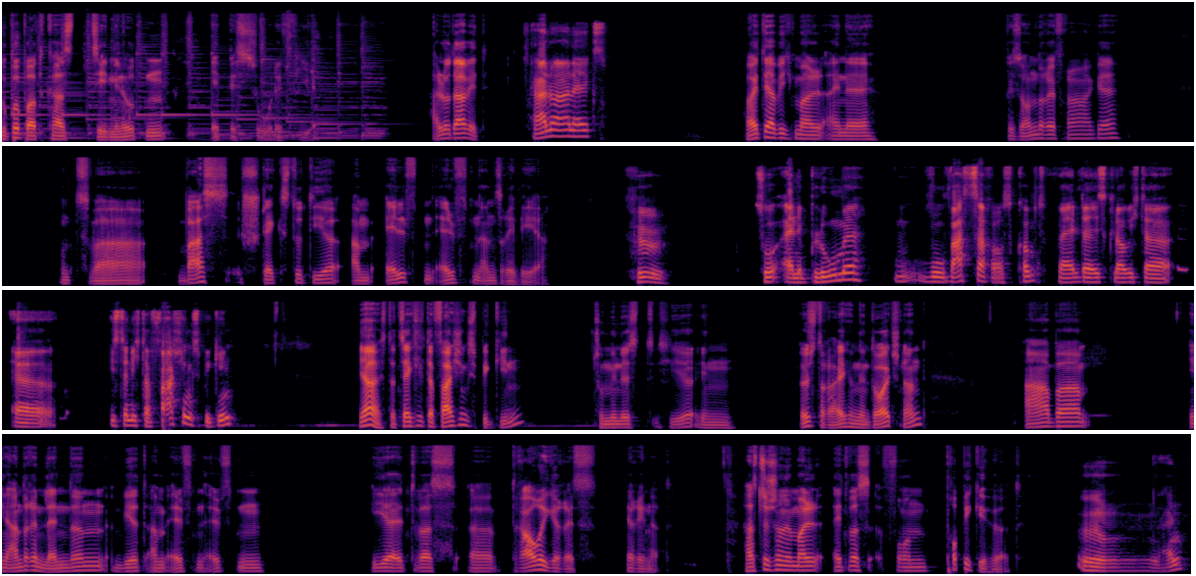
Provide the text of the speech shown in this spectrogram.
Super Podcast 10 Minuten, Episode 4. Hallo David. Hallo Alex. Heute habe ich mal eine besondere Frage. Und zwar, was steckst du dir am 11.11. ans Revier? Hm. So eine Blume, wo Wasser rauskommt, weil da ist, glaube ich, der, äh, ist da nicht der Faschingsbeginn? Ja, ist tatsächlich der Faschingsbeginn, zumindest hier in Österreich und in Deutschland. Aber in anderen Ländern wird am 11.11. eher etwas äh, Traurigeres erinnert. Hast du schon einmal etwas von Poppy gehört? Hm, nein.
